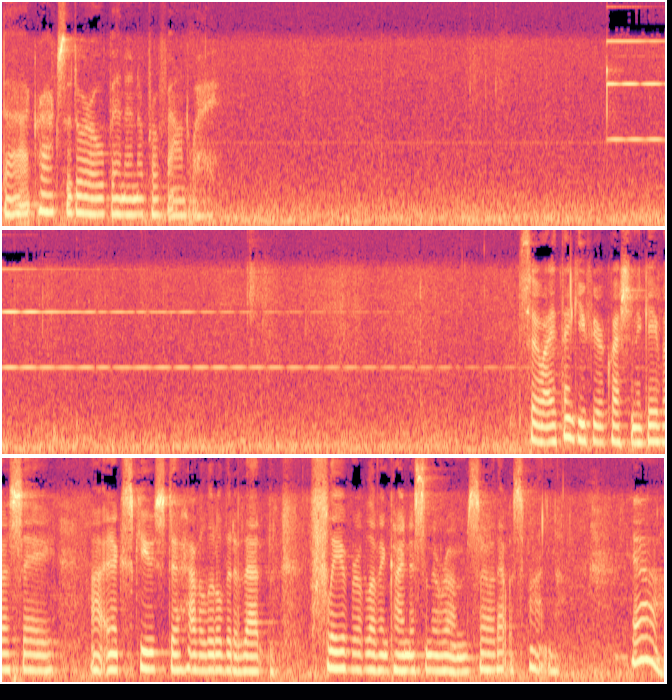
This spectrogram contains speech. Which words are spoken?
that cracks the door open in a profound way. So I thank you for your question. It gave us a uh, an excuse to have a little bit of that flavor of loving kindness in the room. So that was fun. Yeah.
